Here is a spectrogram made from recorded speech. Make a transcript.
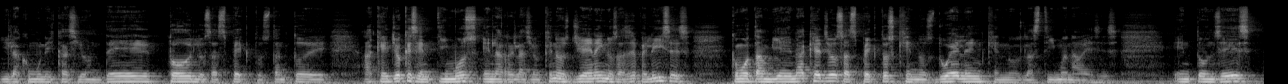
y la comunicación de todos los aspectos, tanto de aquello que sentimos en la relación que nos llena y nos hace felices, como también aquellos aspectos que nos duelen, que nos lastiman a veces. Entonces,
